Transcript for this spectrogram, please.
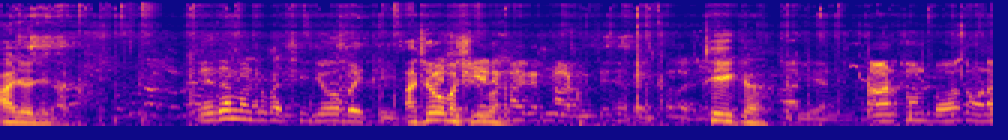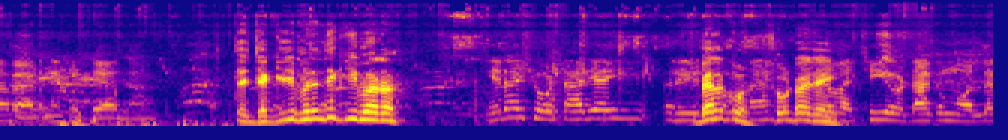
ਆ ਜਾਓ ਜੀ ਆ ਜਾਓ ਇਹਦੇ ਮਗਰ ਬੱਚੀ ਜੋ ਬੈਠੀ। ਅੱਛਾ ਉਹ ਬੱਚੀ ਇਹਦੇ ਮਗਰ ਨਾੜੂ ਚ ਜੇ ਬਿਲਕੁਲ ਆ ਜੀ। ਠੀਕ ਆ। ਹਾਂਜੀ ਹਾਂਜੀ। ਖਾਣ ਤੋਂ ਬਹੁਤ ਸੋਹਣਾ ਬੈਠ ਨੇ ਕੱਢਿਆ ਇਹਨਾਂ। ਤੇ ਜੱਗੀ ਜੀ ਫਿਰ ਇਹਦੀ ਕੀਮਤ ਇਹਦਾ ਛੋਟਾ ਜਿਹਾ ਹੀ ਰੇਟ ਬਿਲਕੁਲ, ਹੋਣਾ, ਛੋਟਾ ਜਿਹਾ ਹੀ। ਬੱਚੀ ਓਡਾ ਕ ਮੁੱਲ ਦਾ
